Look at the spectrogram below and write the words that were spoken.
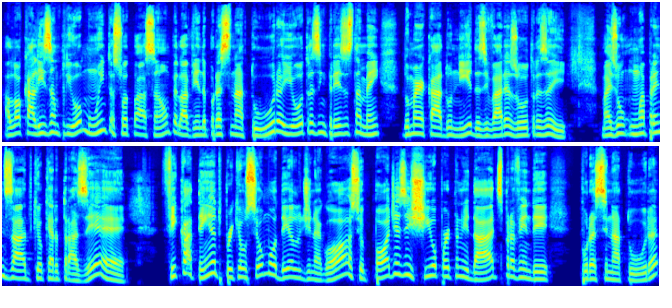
a Localiza ampliou muito a sua atuação pela venda por assinatura e outras empresas também do mercado, Unidas e várias outras aí. Mas um, um aprendizado que eu quero trazer é fica atento, porque o seu modelo de negócio pode existir oportunidades para vender por assinatura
